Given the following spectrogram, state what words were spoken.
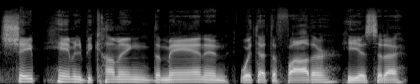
shape him into becoming the man and with that the father he is today?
